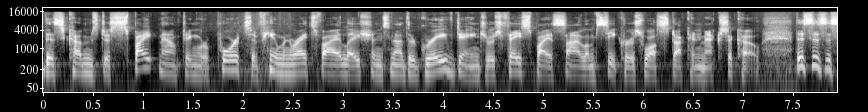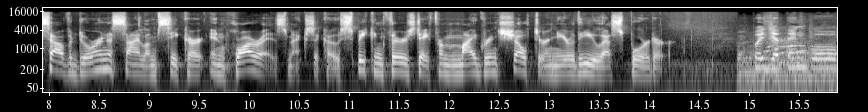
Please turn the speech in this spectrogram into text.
This comes despite mounting reports of human rights violations and other grave dangers faced by asylum seekers while stuck in Mexico. This is a Salvadoran asylum seeker in Juarez, Mexico, speaking Thursday from a migrant shelter near the U.S. border. Pues ya tengo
